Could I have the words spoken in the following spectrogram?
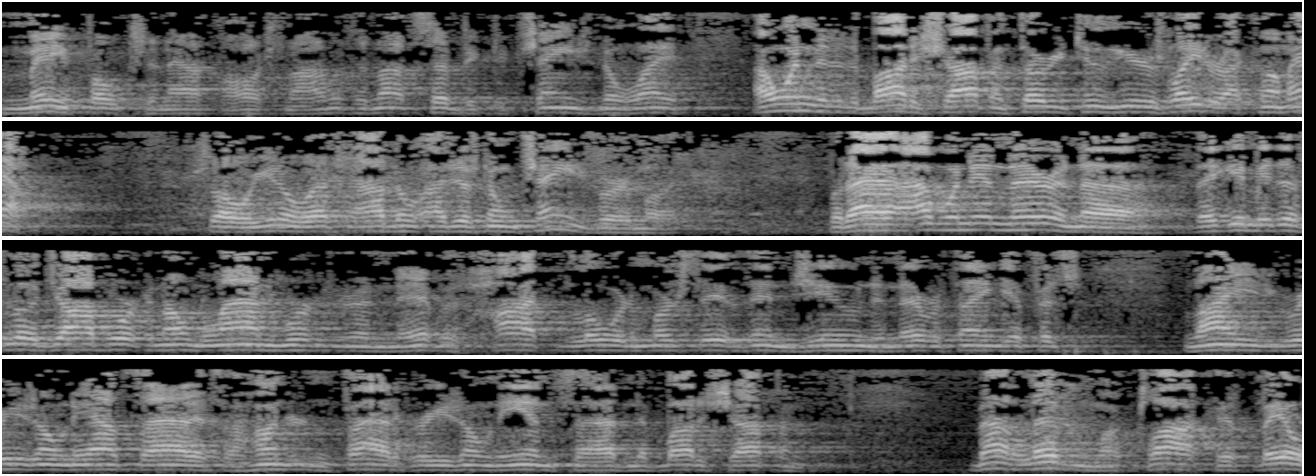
many folks in Alcoholics Anonymous. They're not subject to change no way. I went into the body shop, and 32 years later, I come out. So you know what? I don't. I just don't change very much. But I, I went in there and uh, they gave me this little job working on the line, working, and it was hot, Lord of mercy, it was in June and everything. If it's 90 degrees on the outside, it's 105 degrees on the inside in the body shop. And about 11 o'clock, this bell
